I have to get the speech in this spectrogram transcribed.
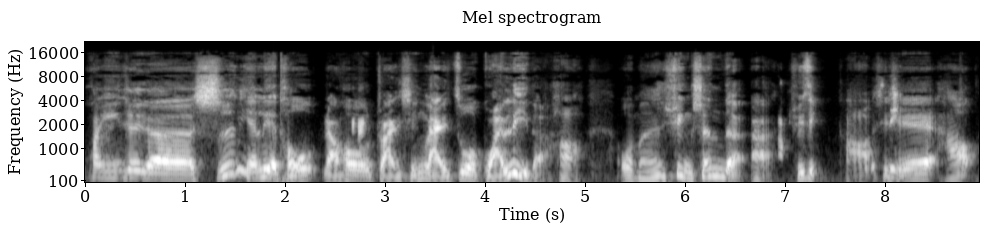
欢迎这个十年猎头，然后转型来做管理的哈，我们迅生的啊，Tracy，好，谢谢，好。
